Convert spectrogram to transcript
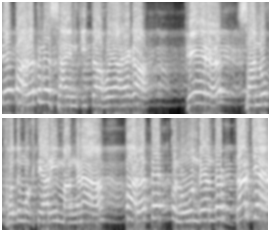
ਤੇ ਭਾਰਤ ਨੇ ਸਾਈਨ ਕੀਤਾ ਹੋਇਆ ਹੈਗਾ। ਫਿਰ ਸਾਨੂੰ ਖੁਦ ਮੁਖਤਿਆਰੀ ਮੰਗਣਾ, ਭਾਰਤ ਦੇ ਕਾਨੂੰਨ ਦੇ ਅੰਦਰ ਦਰਜ ਹੈ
